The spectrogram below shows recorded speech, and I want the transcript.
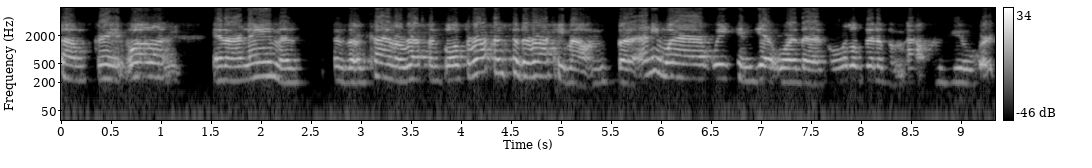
sounds great. Well, uh, and our name is is a kind of a reference. Well, it's a reference to the Rocky Mountains, but anywhere we can get where there's a little bit of a mountain view, we're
